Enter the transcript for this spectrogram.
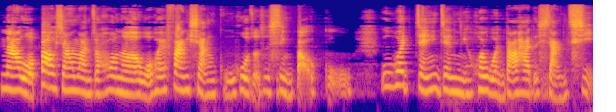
那我爆香完之后呢，我会放香菇或者是杏鲍菇，我会煎一煎，你会闻到它的香气。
